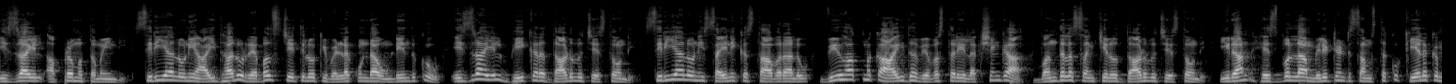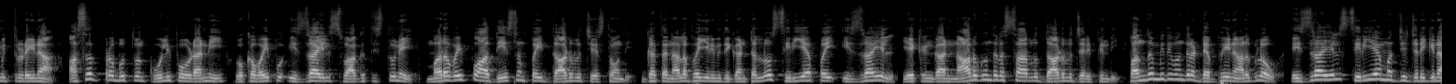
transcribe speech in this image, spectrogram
ఇజ్రాయిల్ అప్రమత్తమైంది. సిరియాలోని ఆయుధాలు రెబల్స్ చేతిలోకి వెళ్ళకుండా ఉండేందుకు ఇజ్రాయెల్ భీకర దాడులు చేస్తోంది. సిరియాలోని సైనిక స్థావరాలు వ్యూహాత్మక ఆయుధ వ్యవస్థలే లక్ష్యంగా వందల సంఖ్యలో దాడులు చేస్తోంది. ఇరాన్ హెజ్బుల్లా మిలిటెంట్ సంస్థకు కీలక మిత్రుడైన అసద్ ప్రభుత్వం కూలిపోవడాన్ని ఒకవైపు ఇజ్రాయెల్ స్వాగతిస్తూనే మరోవైపు ఆ దేశంపై దాడులు చేస్తోంది. గత నలభై ఎనిమిది గంటల్లో సిరియాపై ఇజ్రాయెల్ ఏకంగా నాలుగు వందల సార్లు దాడులు జరిపింది. పంతొమ్మిది వందల డెబ్బై నాలుగులో ఇజ్రాయెల్ సిరియా మధ్య జరిగిన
